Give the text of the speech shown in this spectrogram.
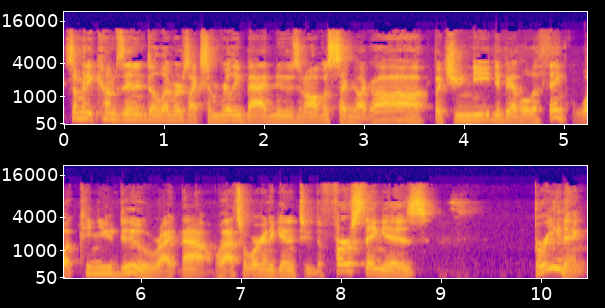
somebody comes in and delivers like some really bad news and all of a sudden you're like, "Oh, but you need to be able to think, what can you do right now?" Well, that's what we're going to get into. The first thing is breathing.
